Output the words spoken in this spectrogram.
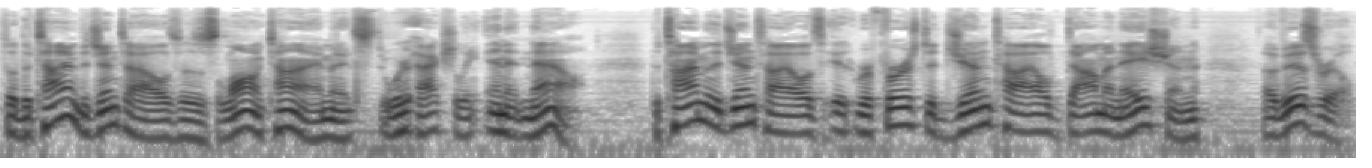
So the time of the Gentiles is a long time, and it's, we're actually in it now. The time of the Gentiles, it refers to Gentile domination of Israel.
